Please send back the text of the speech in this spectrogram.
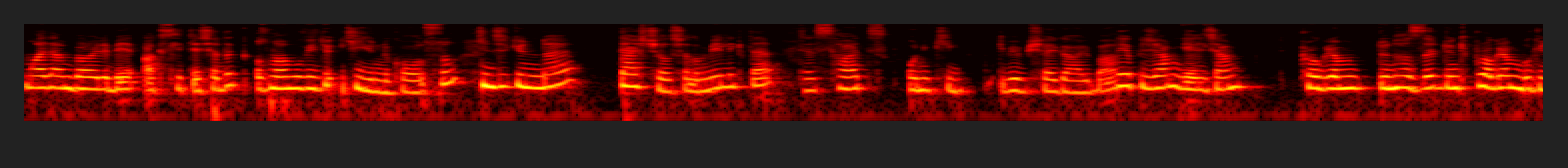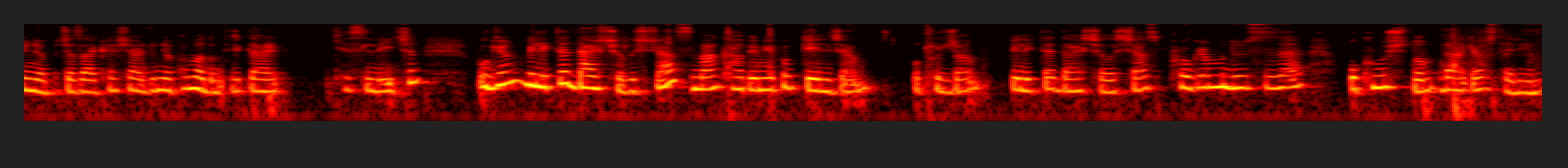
madem böyle bir aksilik yaşadık o zaman bu video iki günlük olsun. İkinci günde ders çalışalım birlikte. E, saat 12 gibi bir şey galiba. Ne yapacağım? Geleceğim. Programım dün hazır. Dünkü programı bugün yapacağız arkadaşlar. Dün yapamadım. Elektrikler kesildiği için. Bugün birlikte ders çalışacağız. Ben kahvemi yapıp geleceğim. Oturacağım. Birlikte ders çalışacağız. Programı dün size okumuştum. Bir daha göstereyim.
